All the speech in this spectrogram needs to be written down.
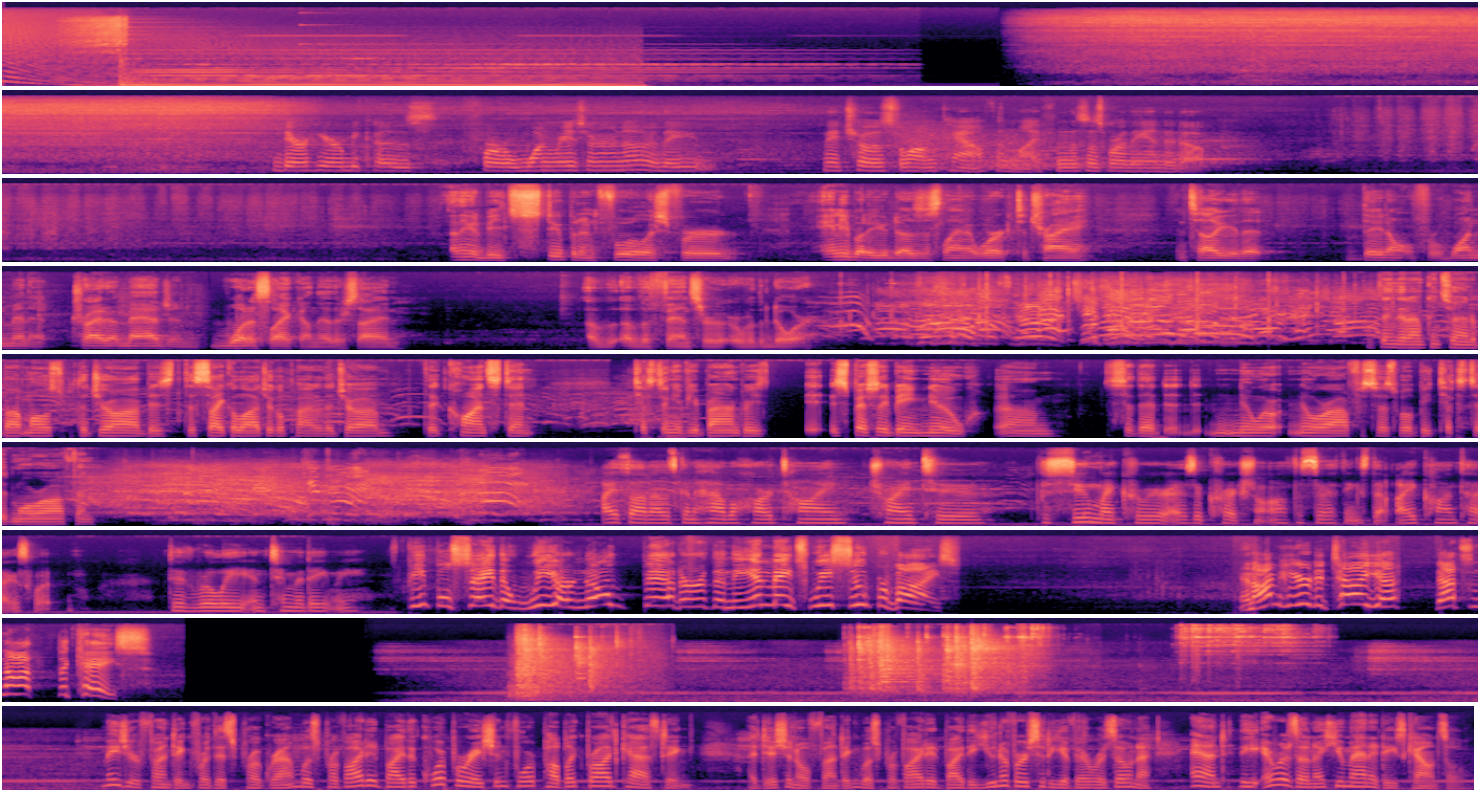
They're here because, for one reason or another, they, they chose the wrong path in life, and this is where they ended up. I think it'd be stupid and foolish for anybody who does this line of work to try and tell you that they don't, for one minute, try to imagine what it's like on the other side of, of the fence or over the door. The thing that I'm concerned about most with the job is the psychological part of the job, the constant testing of your boundaries, especially being new, um, so that newer, newer officers will be tested more often. I thought I was going to have a hard time trying to pursue my career as a correctional officer. I think that eye contact is what did really intimidate me people say that we are no better than the inmates we supervise. And I'm here to tell you that's not the case. Major funding for this program was provided by the Corporation for Public Broadcasting. Additional funding was provided by the University of Arizona and the Arizona Humanities Council.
